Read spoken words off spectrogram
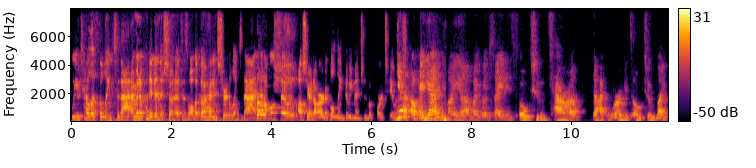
will you tell us the link to that? I'm going to put it in the show notes as well, but go ahead and share the link to that, and oh, then I'll also I'll share the article link that we mentioned before too. Yeah. Okay. Yeah. My uh, my website is O2 Tara o2tara.org. It's O2 like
